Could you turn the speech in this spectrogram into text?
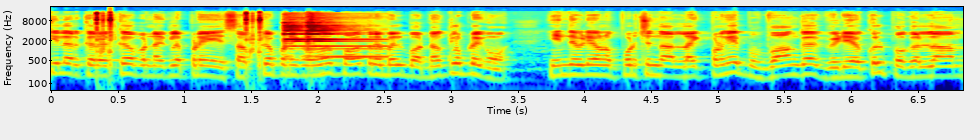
கீழே இருக்கிற ரெக்க பட்டனை கிளிக் பண்ணி சப்ஸ்கிரைப் பண்ணிக்கோங்க. பார்க்குற பெல் பட்டனை கிளிக் பண்ணிக்கோங்க. இந்த வீடியோ பிடிச்சிருந்தா லைக் பண்ணுங்கள் இப்போ வாங்க வீடியோக்குள் புகழலாம்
